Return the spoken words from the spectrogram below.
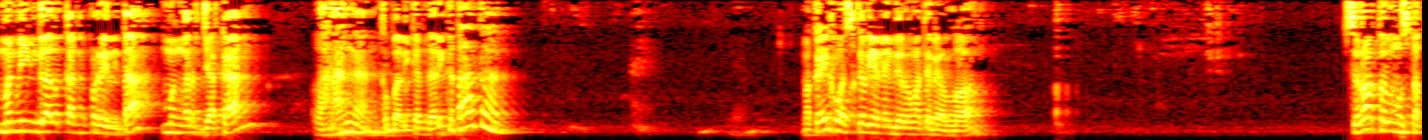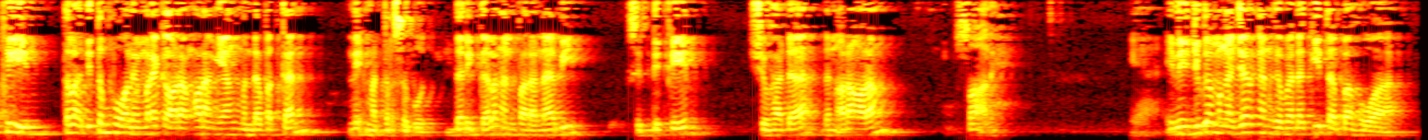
Meninggalkan perintah, mengerjakan larangan, kebalikan dari ketaatan. Maka ikhwas sekalian yang dirahmati Allah, Siratul mustaqim telah ditempuh oleh mereka orang-orang yang mendapatkan nikmat tersebut dari kalangan para nabi, siddiqin, syuhada dan orang-orang saleh. Ya, ini juga mengajarkan kepada kita bahwa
